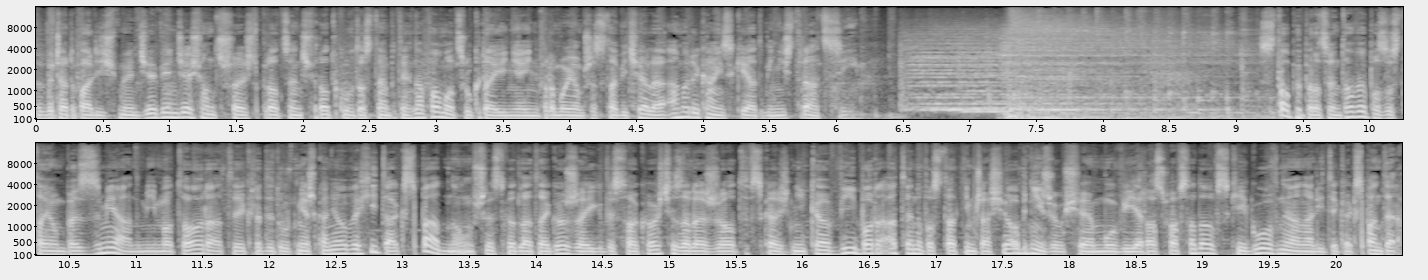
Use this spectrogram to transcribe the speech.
Wyczerpaliśmy 96% środków dostępnych na pomoc Ukrainie, informują przedstawiciele amerykańskiej administracji. Stopy procentowe pozostają bez zmian, mimo to raty kredytów mieszkaniowych i tak spadną. Wszystko dlatego, że ich wysokość zależy od wskaźnika WIBOR, a ten w ostatnim czasie obniżył się, mówi Jarosław Sadowski, główny analityk Expandera.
